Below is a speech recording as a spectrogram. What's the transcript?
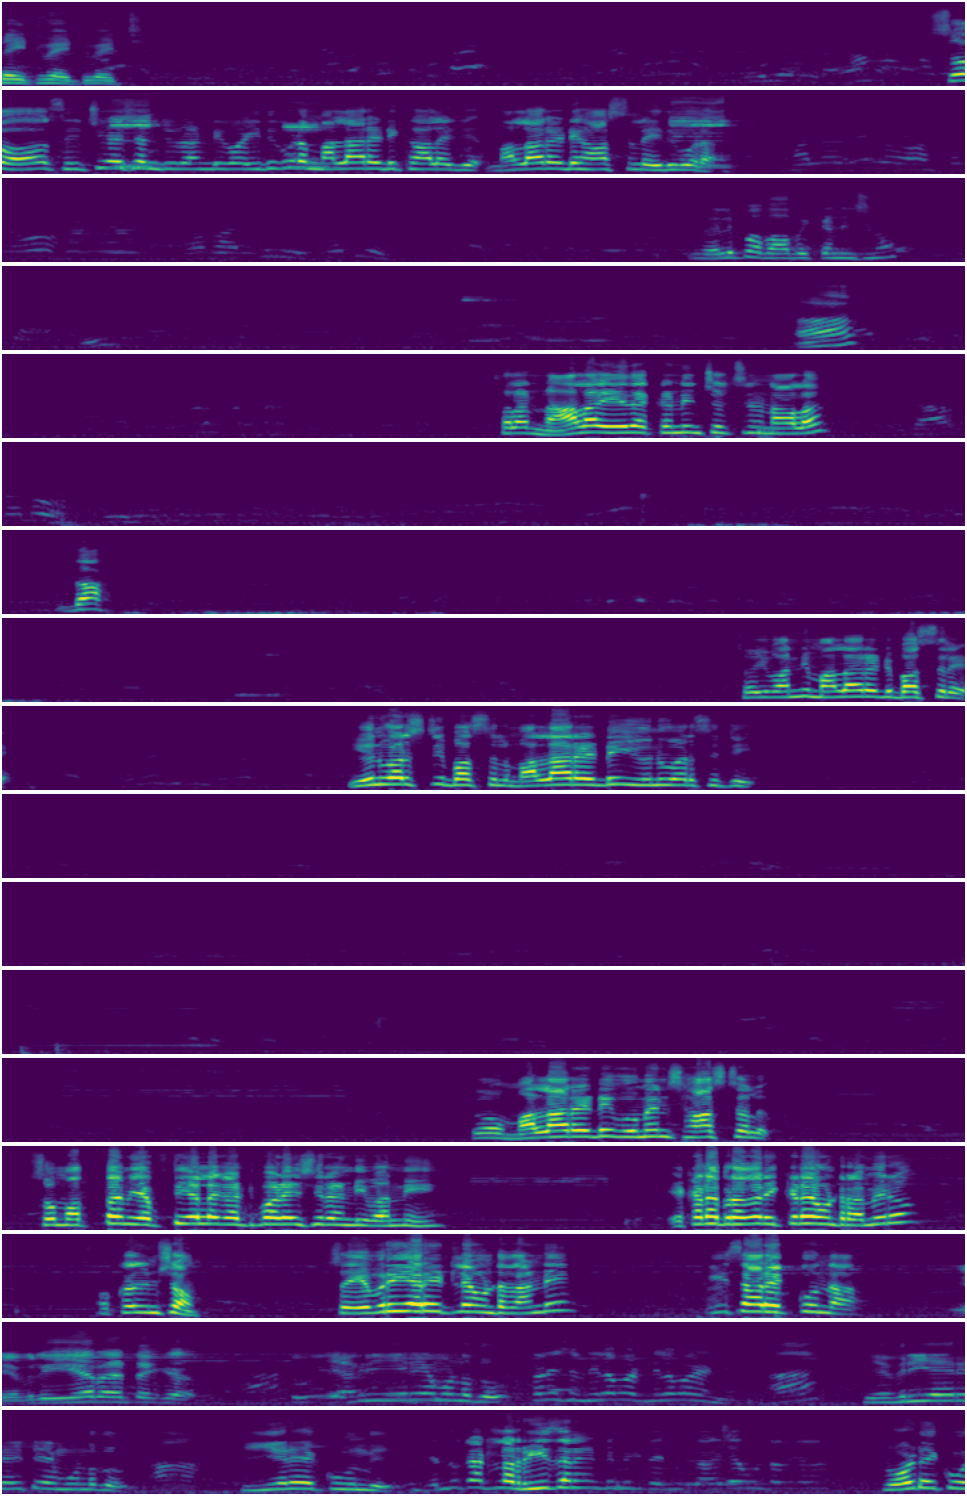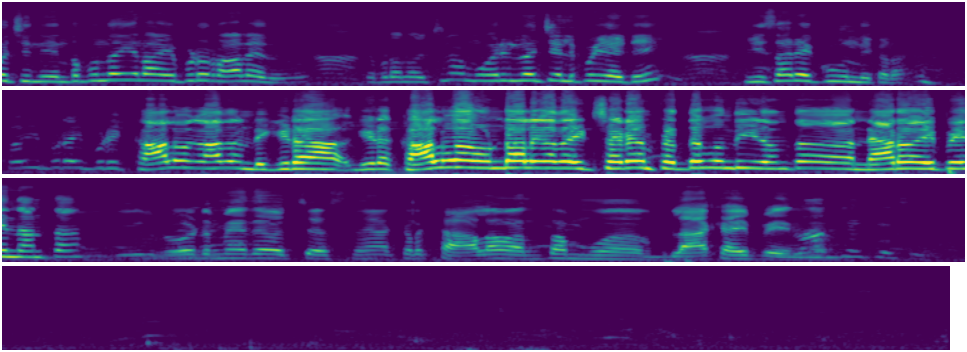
wait wait wait. So situation చూడండి. ఇది కూడా మల్లారెడ్డి కాలేజ్ మల్లారెడ్డి హాస్టల్ ఇది కూడా. వెళ్ళిపో బాబు ఇక్కడి నుంచి నువ్వు. ఆ? అసలు నాలా ఏది ఎక్కడి నుంచి వచ్చిన నాలా? దా. సో ఇవన్నీ మల్లారెడ్డి బస్సులే. యూనివర్సిటీ బస్సులు మల్లారెడ్డి యూనివర్సిటీ. ఓ మల్లారెడ్డి ఉమెన్స్ హాస్టల్. సో మొత్తం ఎఫ్టీఎల్ కట్టిపడేసిరండి ఇవన్నీ. ఎక్కడ బ్రదర్ ఇక్కడే ఉంటారా మీరు? ఒక్క నిమిషం. సో ఎవ్రీ ఇయర్ ఇట్లే ఉంటుందా అండి? ఈసారి ఎక్కువ ఉందా? ఎవ్రీ ఇయర్ అంటే ఎవ్రీ ఇయర్ ఏముండదు నిలబడి నిలబడండి. ఆ? ఎవ్రీ ఇయర్ అయితే ఏముండదు ఇయర్ ఎక్కువ ఉంది. ఎందుకు అట్లా రీజన్ ఏంటి? మీకు మీకు ఐడియా ఉంటుంది కదా రోడ్ ఎక్కువ వచ్చింది. ఇంత ముందు ఇలా ఎప్పుడు రాలేదు. ఇప్పుడు వచ్చిన మోరీలోంచి వెళ్ళిపోయేటి. ఈసారి ఎక్కువ ఉంది ఇక్కడ. సో ఇప్పుడు ఇప్పుడు ఈ కాలువ కాదండి. గిడ గిడ కాలువ ఉండాలి కదా. ఇటు సైడ్ ఏం పెద్దగా ఉంది? ఇదంతా నేరో అయిపోయింది అంతా? రోడ్డు మీదే వచ్చేస్తున్నాయి. అక్కడ కాలం అంతా బ్లాక్ అయిపోయింది.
